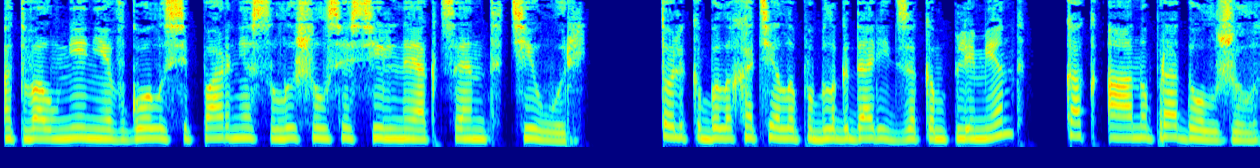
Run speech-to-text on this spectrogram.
от волнения в голосе парня слышался сильный акцент тиурь. Только было хотела поблагодарить за комплимент, как Ану продолжил.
